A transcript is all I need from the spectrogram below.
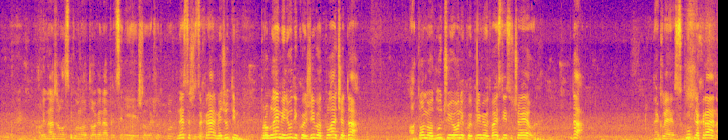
Ali nažalost puno od toga naprijed se nije išlo. Dakle, nestašica hrane, međutim, problemi ljudi koji žive od plaće, da. A tome odlučuju oni koji primaju 20.000 eura. Da, Dakle, skuplja hrana,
